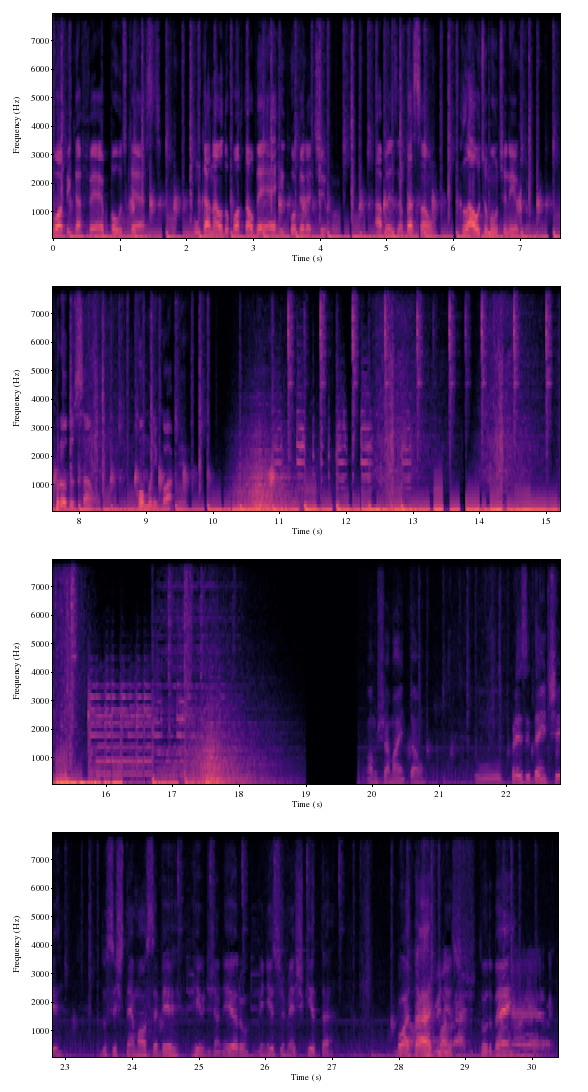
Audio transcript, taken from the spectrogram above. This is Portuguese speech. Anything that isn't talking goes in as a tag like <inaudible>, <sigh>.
Comunicop Café Podcast, um canal do portal BR Cooperativo. Apresentação: Cláudio Montenegro. Produção: Comunicop. Vamos chamar então o presidente do sistema OCB Rio de Janeiro, Vinícius Mesquita. Boa, tarde, boa Vinícius. tarde. Tudo bem? É,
